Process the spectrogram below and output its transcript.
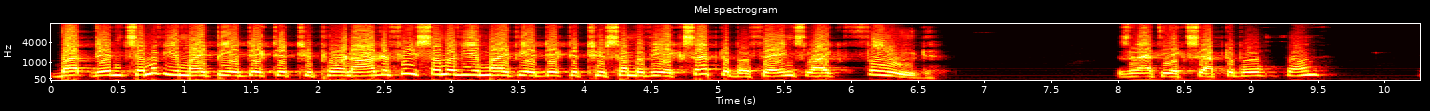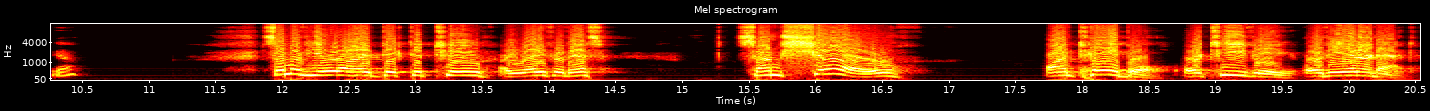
But then some of you might be addicted to pornography. Some of you might be addicted to some of the acceptable things like food. Isn't that the acceptable one? Yeah. Some of you are addicted to, are you ready for this? Some show on cable or TV or the internet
